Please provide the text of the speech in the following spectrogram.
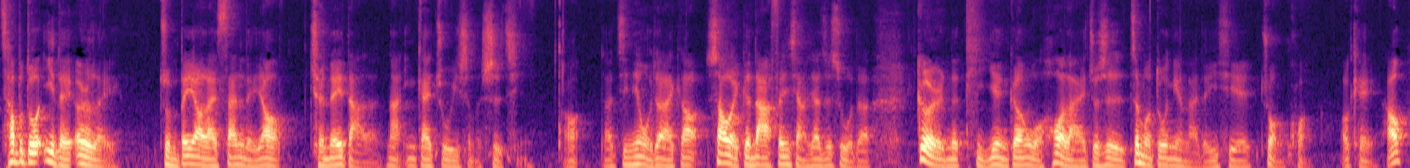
差不多一垒二垒，准备要来三垒要全垒打了，那应该注意什么事情？好，那今天我就来告稍微跟大家分享一下，这是我的个人的体验，跟我后来就是这么多年来的一些状况。OK，好。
